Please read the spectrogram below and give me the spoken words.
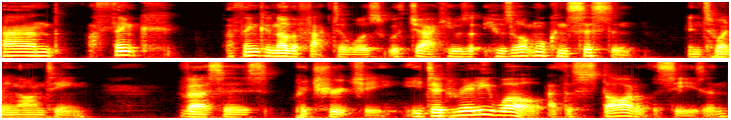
and I think I think another factor was with Jack. He was he was a lot more consistent in 2019 versus Petrucci. He did really well at the start of the season,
